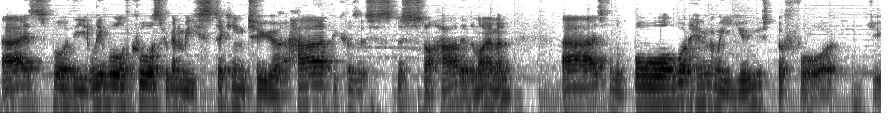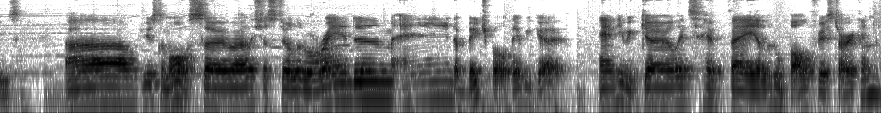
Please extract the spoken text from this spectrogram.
Uh, as for the level, of course, we're going to be sticking to hard because it's just, it's just not hard at the moment. Uh, as for the ball, what haven't we used before? Jeez. Uh, we've used them all, so uh, let's just do a little random and a beach ball. There we go. And here we go, let's have a, a little bowl first, I reckon.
